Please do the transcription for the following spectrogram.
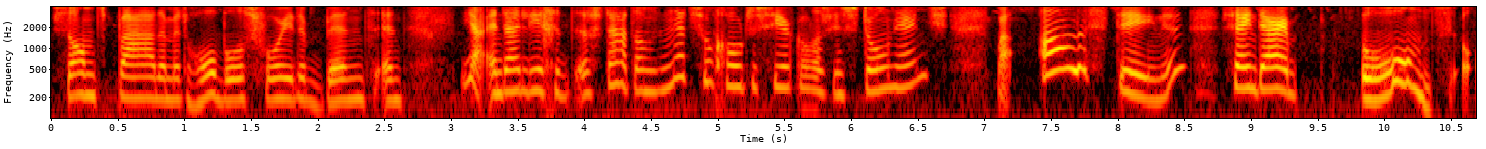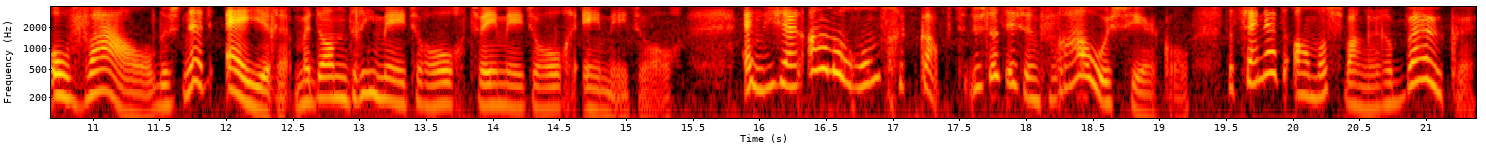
Zandpaden met hobbels voor je er bent. En, ja, en daar, liggen, daar staat dan net zo'n grote cirkel als in Stonehenge. Maar alle stenen zijn daar rond, ovaal. Dus net eieren, maar dan drie meter hoog, twee meter hoog, één meter hoog. En die zijn allemaal rondgekapt. Dus dat is een vrouwencirkel. Dat zijn net allemaal zwangere buiken.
